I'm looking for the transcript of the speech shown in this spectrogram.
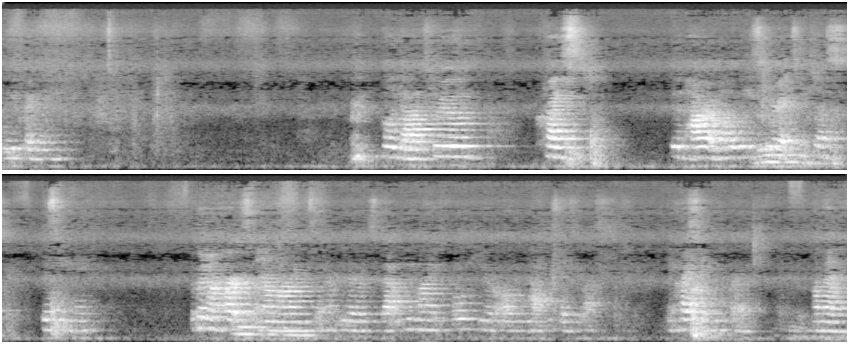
Will you pray with me? Holy God, through power of the Holy mm-hmm. Spirit, teach us this evening. Open our hearts and our minds and our ears that we might fully hear all you have to say to us. In Christ's name we pray. Amen.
